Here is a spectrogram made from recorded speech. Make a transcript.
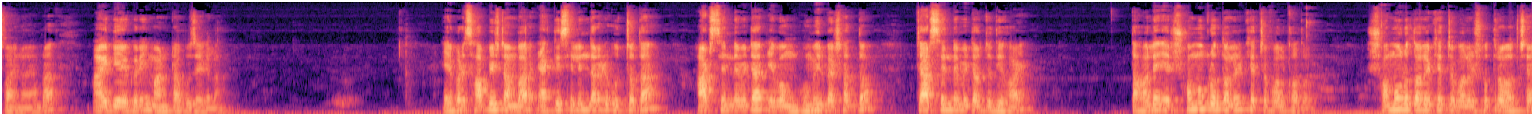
ছয় নয়। আমরা আইডিয়া করেই মানটা বুঝে গেলাম। এরপরে ছাব্বিশ নাম্বার, একটি সিলিন্ডারের উচ্চতা আট সেন্টিমিটার এবং ভূমির ব্যাসার্ধ চার সেন্টিমিটার যদি হয়, তাহলে এর সমগ্র তলের ক্ষেত্রফল কত? সমগ্র তলের ক্ষেত্রফলের সূত্র হচ্ছে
